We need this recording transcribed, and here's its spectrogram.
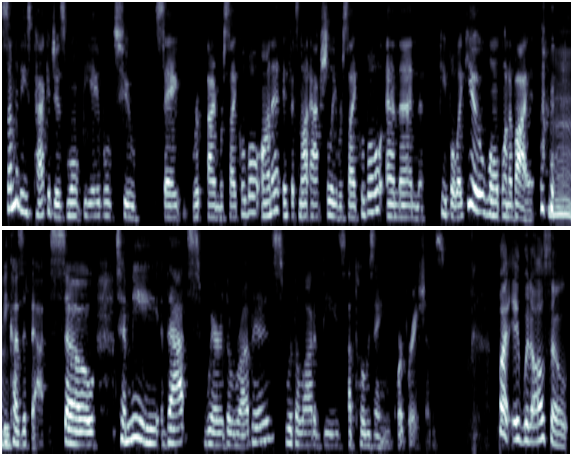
some of these packages won't be able to say i'm recyclable on it if it's not actually recyclable and then people like you won't want to buy it mm. because of that so to me that's where the rub is with a lot of these opposing corporations but it would also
